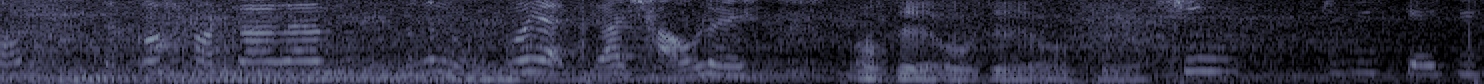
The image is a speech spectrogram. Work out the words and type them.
รถแล้วก็เขาก็เริ่มแล้วก็หนูก็อยากจะเฉาเลย โอเค โอเค โอเคชิงจิ๊กจิ๊กจิ๊ก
